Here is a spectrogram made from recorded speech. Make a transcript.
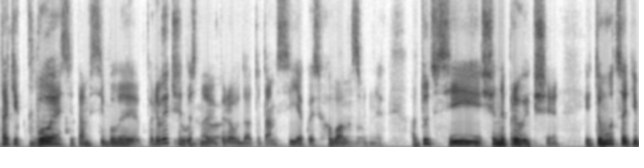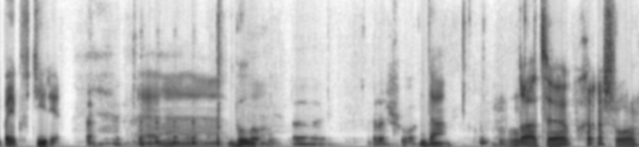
так як в ОСі там всі були привикші до снайперів, да, то там всі якось ховались від них. А тут всі ще не привикші. І тому це, типа, як в тірі е, було. Хорошо. Да. Да, це хорошо.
